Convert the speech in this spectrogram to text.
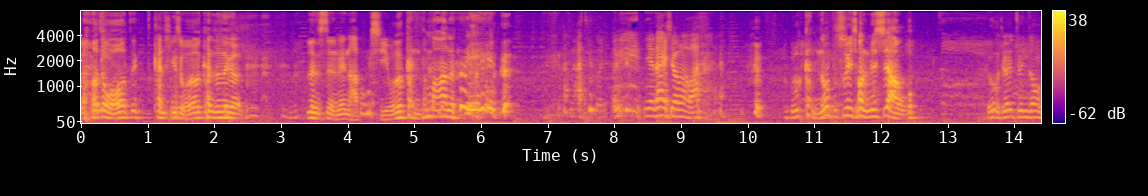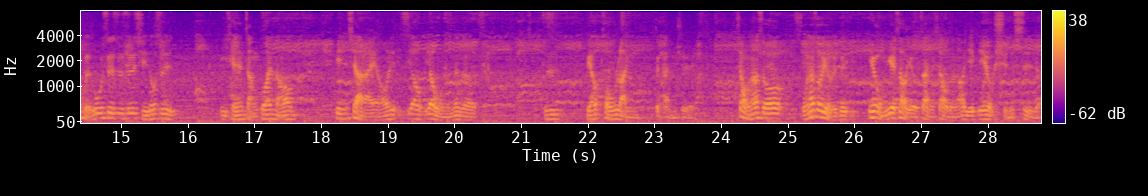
然后这我这看清楚，我又看着那个认识的人在那边拿东西，我说干你他妈的！你也太凶了吧！我说干你他妈不睡觉，你们吓我！可是我觉得军中的鬼故事是不是其实都是以前的长官，然后编下来，然后要要我们那个就是不要偷懒的感觉。像我那时候，我那时候有一个，因为我们夜校也有站校的，然后也也有巡视的。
